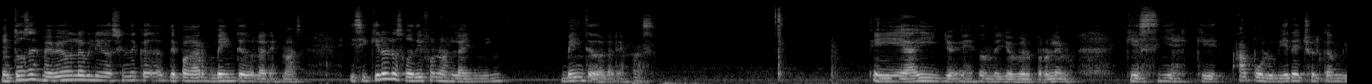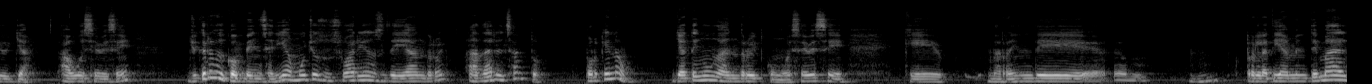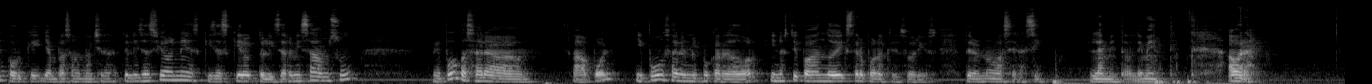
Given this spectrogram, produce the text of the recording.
Entonces me veo en la obligación de, pagar 20 dólares más. Y si quiero los audífonos Lightning, 20 dólares más. Y ahí es donde yo veo el problema. Que si es que Apple hubiera hecho el cambio ya a USB-C, yo creo que convencería a muchos usuarios de Android a dar el salto. ¿Por qué no? Ya tengo un Android con USB-C que me rinde em, relativamente mal porque ya han pasado muchas actualizaciones, quizás quiero actualizar mi Samsung, me puedo pasar a, Apple y puedo usar el mismo cargador y no estoy pagando extra por accesorios, pero no va a ser así, lamentablemente. Ahora,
